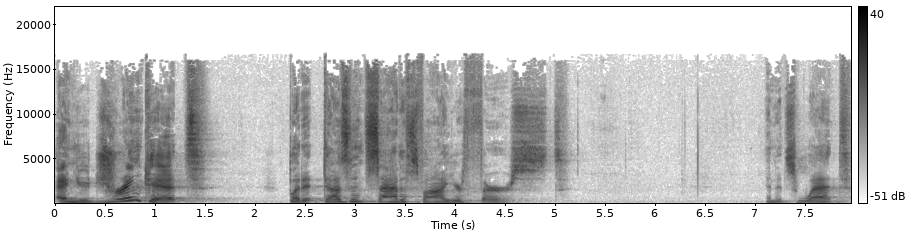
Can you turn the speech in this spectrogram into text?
and you drink it, but it doesn't satisfy your thirst. And it's wet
